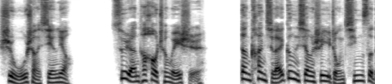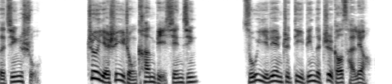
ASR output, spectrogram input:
是无上仙料。虽然它号称为石，但看起来更像是一种青色的金属。这也是一种堪比仙金，足以炼制地冰的至高材料，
